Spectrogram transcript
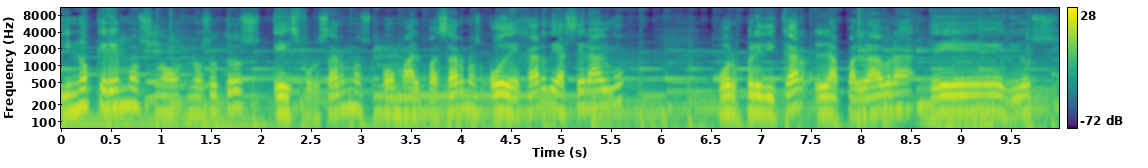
y no queremos nosotros esforzarnos o malpasarnos o dejar de hacer algo por predicar la palabra de Dios.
